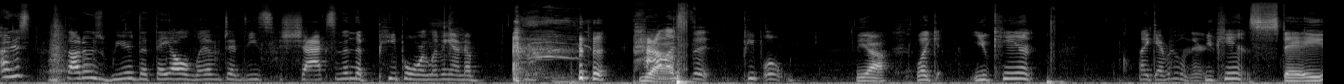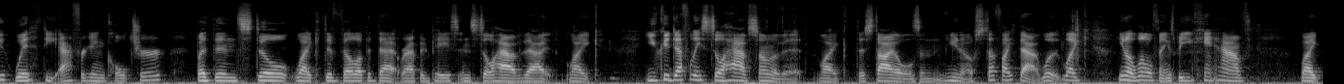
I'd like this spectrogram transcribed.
I just thought it was weird that they all lived in these shacks, and then the people were living in a yeah. palace that people Yeah. Like you can't like everyone there. you can't stay with the African culture but then still like develop at that rapid pace and still have that like you could definitely still have some of it like the styles and you know stuff like that Li- like you know little things but you can't have like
